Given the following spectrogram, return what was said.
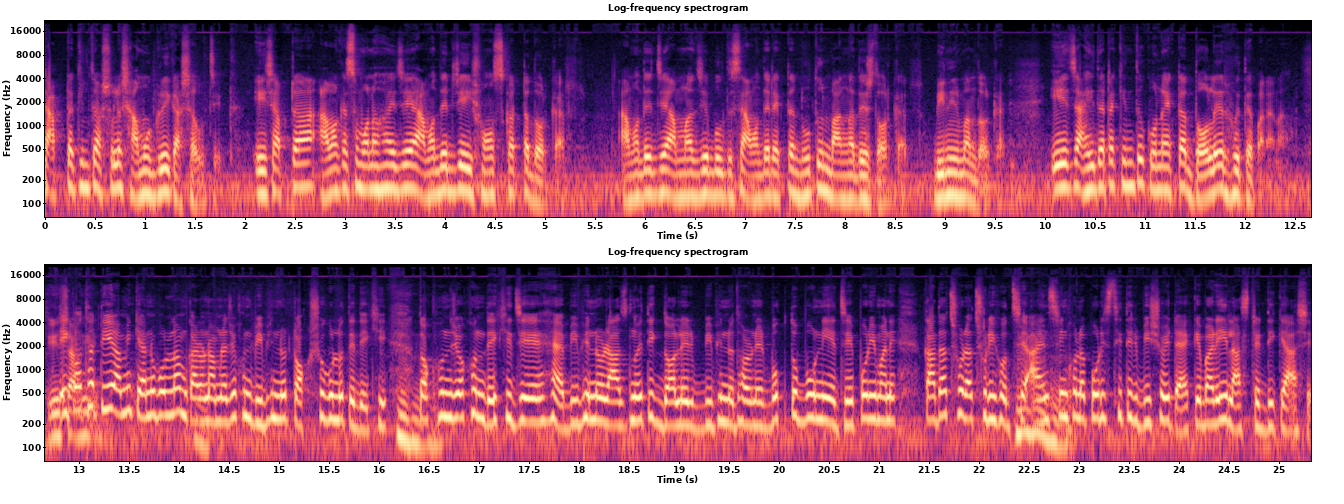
চাপটা কিন্তু আসলে সামগ্রিক আসা উচিত। এই চাপটা আমার কাছে মনে হয় যে আমাদের যে এই সংস্কারটা দরকার আমাদের যে আমরা যে বলতেছি আমাদের একটা নতুন বাংলাদেশ দরকার বিনির্মাণ দরকার। এই চাহিদাটা কিন্তু কোনো একটা দলের হইতে পারে না। এই কথাটি আমি কেন বললাম? কারণ আমরা যখন বিভিন্ন টকশোগুলোতে দেখি তখন যখন দেখি যে হ্যাঁ বিভিন্ন রাজনৈতিক দলের বিভিন্ন ধরনের বক্তব্য নিয়ে যে পরিমাণে কাদা ছোড়াছুড়ি হচ্ছে আইন শৃঙ্খলা পরিস্থিতির বিষয়টা একেবারেই লাস্টের দিকে আসে।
